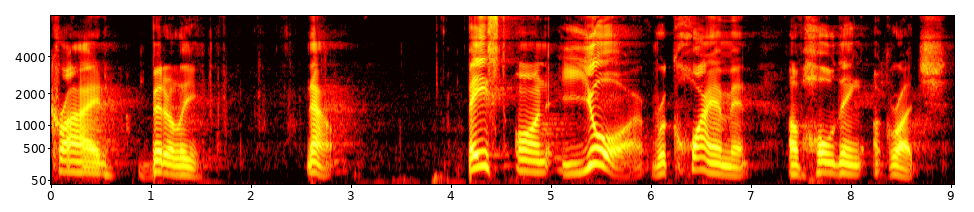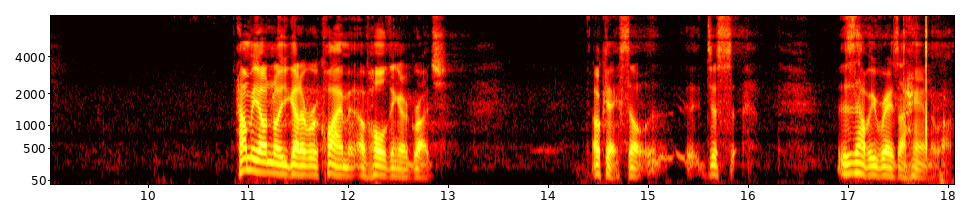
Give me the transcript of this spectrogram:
cried bitterly. Now, based on your requirement of holding a grudge. How many of y'all know you got a requirement of holding a grudge? Okay, so uh, just this is how we raise our hand around.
